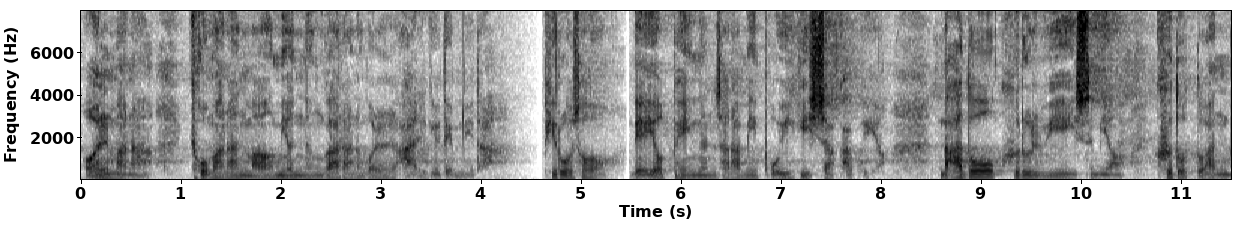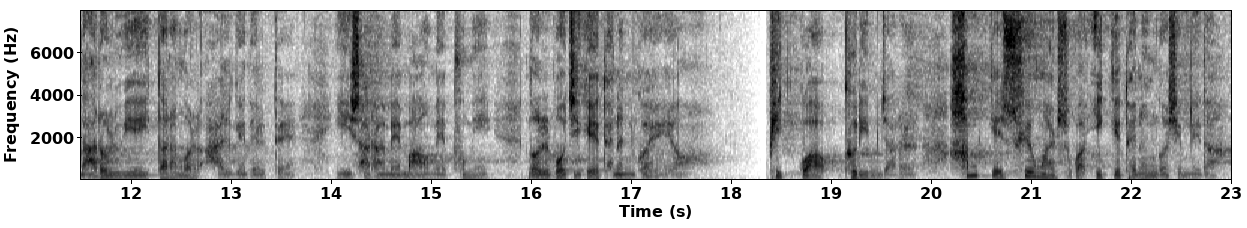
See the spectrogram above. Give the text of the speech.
얼마나 교만한 마음이었는가라는 걸 알게 됩니다. 비로소 내 옆에 있는 사람이 보이기 시작하고요. 나도 그를 위해 있으며 그도 또한 나를 위해 있다는 걸 알게 될 때 이 사람의 마음의 품이 넓어지게 되는 거예요. 빛과 그림자를 함께 수용할 수가 있게 되는 것입니다.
